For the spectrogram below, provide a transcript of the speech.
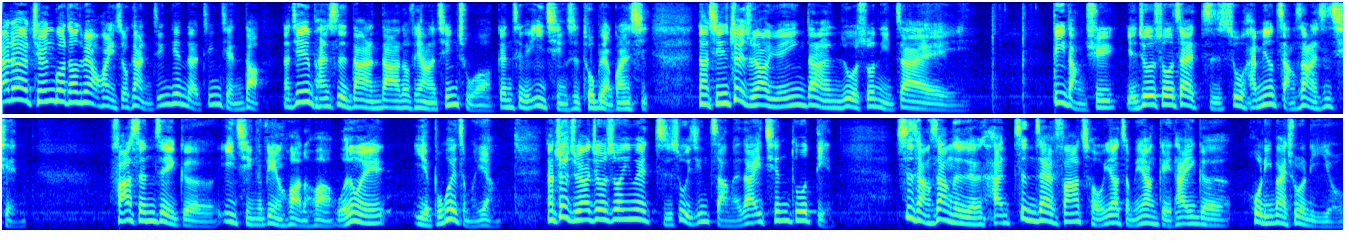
大家的全国投资票，欢迎收看今天的金钱道。那今天盘市当然大家都非常的清楚哦，跟这个疫情是脱不了关系。那其实最主要原因，当然如果说你在低档区，也就是说在指数还没有涨上来之前，发生这个疫情的变化的话，我认为也不会怎么样。那最主要就是说，因为指数已经涨了大概一千多点，市场上的人还正在发愁要怎么样给他一个获利卖出的理由。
